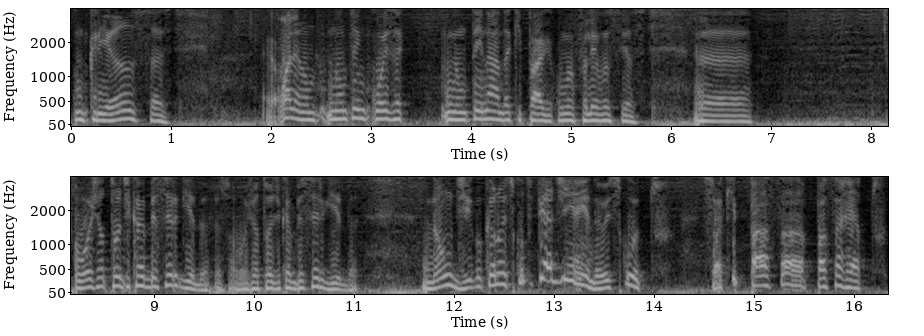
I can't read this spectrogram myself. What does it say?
com crianças. Olha, não, não tem coisa, não tem nada que pague, como eu falei a vocês. Uh, hoje eu tô de cabeça erguida, pessoal. Hoje eu tô de cabeça erguida. Não digo que eu não escuto piadinha ainda, eu escuto. Só que passa, passa reto,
